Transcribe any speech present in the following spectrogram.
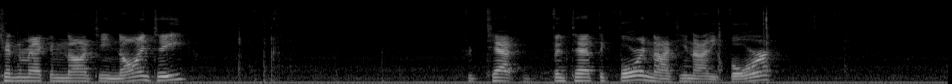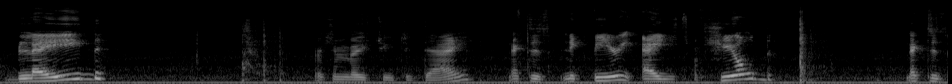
Captain America 1990. Fantastic Four in 1994. Blade. Version those two today. Next is Nick Fury, Agents of S.H.I.E.L.D. Next is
